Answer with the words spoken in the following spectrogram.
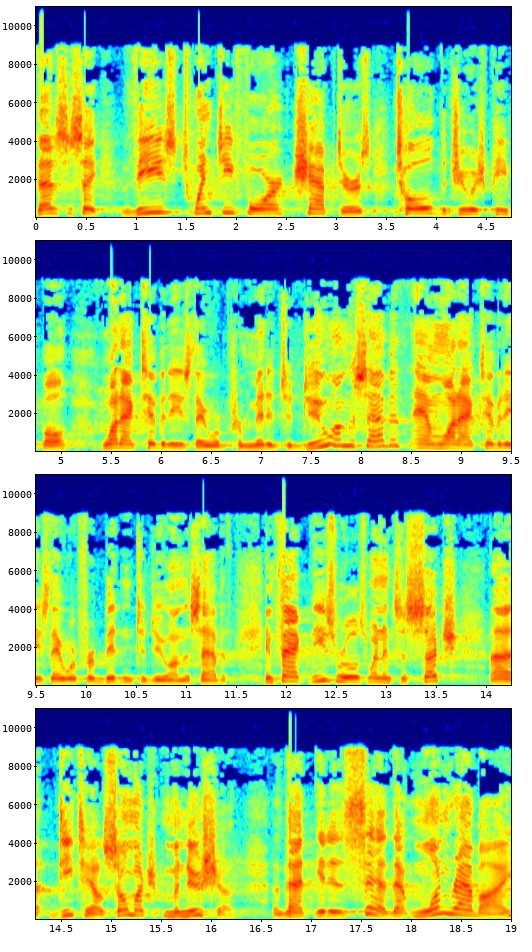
That is to say, these 24 chapters told the Jewish people what activities they were permitted to do on the Sabbath and what activities they were forbidden to do on the Sabbath. In fact, these rules went into such uh, detail, so much minutia, that it is said that one rabbi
